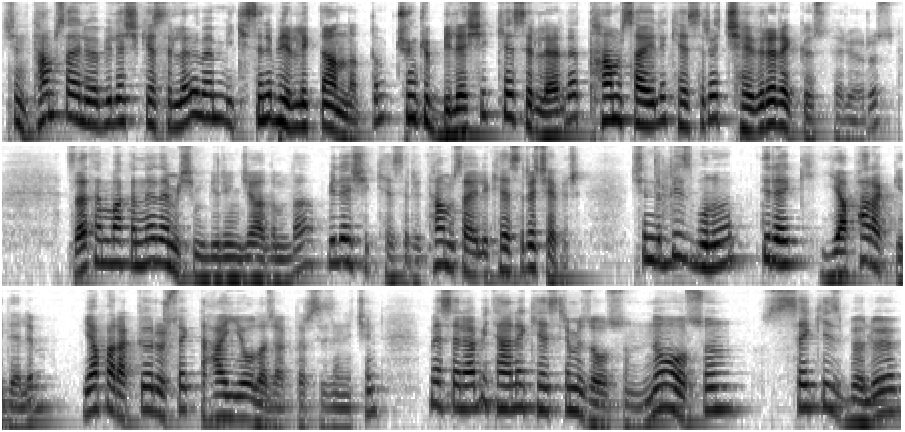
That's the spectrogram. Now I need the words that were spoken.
Şimdi tam sayılı ve bileşik kesirleri ben ikisini birlikte anlattım. Çünkü bileşik kesirlerde tam sayılı kesire çevirerek gösteriyoruz. Zaten bakın ne demişim birinci adımda? Bileşik kesiri tam sayılı kesire çevir. Şimdi biz bunu direkt yaparak gidelim. Yaparak görürsek daha iyi olacaktır sizin için. Mesela bir tane kesrimiz olsun. Ne olsun? 8 bölü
